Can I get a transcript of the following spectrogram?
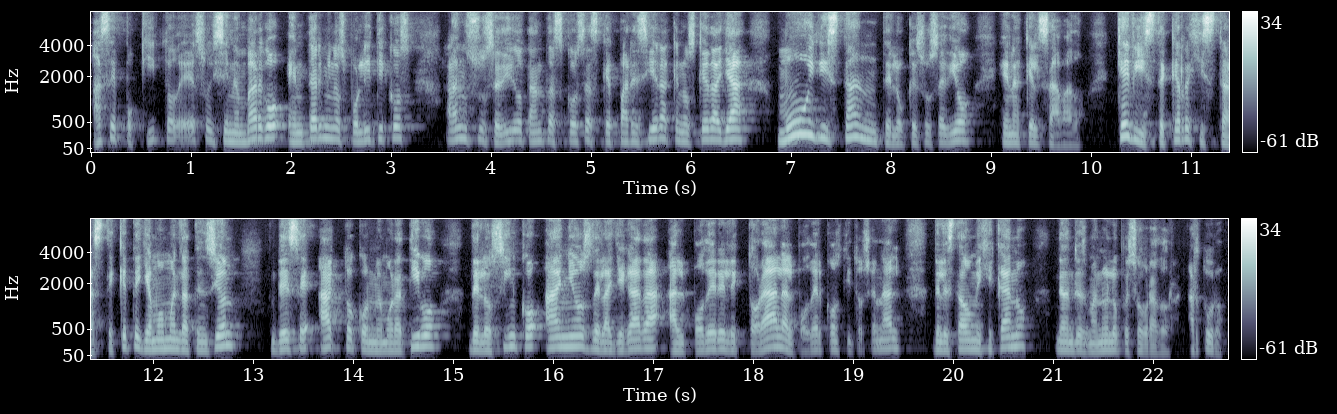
hace poquito de eso, y sin embargo, en términos políticos, han sucedido tantas cosas que pareciera que nos queda ya muy distante lo que sucedió en aquel sábado. ¿Qué viste? ¿Qué registraste? ¿Qué te llamó más la atención de ese acto conmemorativo de los cinco años de la llegada al poder electoral, al poder constitucional del Estado mexicano de Andrés Manuel López Obrador? Arturo.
